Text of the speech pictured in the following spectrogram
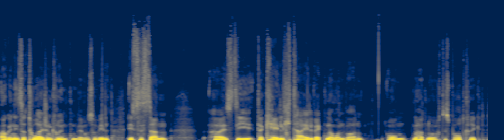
organisatorischen Gründen, wenn man so will, ist es dann, äh, ist die, der Kelchteil weggenommen worden und man hat nur noch das Brot gekriegt.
